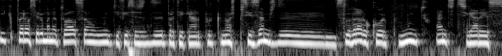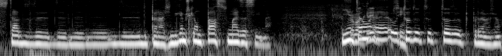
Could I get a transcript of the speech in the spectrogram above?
e que para o ser humano atual são muito difíceis de praticar porque nós precisamos de celebrar o corpo muito antes de chegar a esse estado de, de, de, de paragem. Digamos que é um passo mais acima. E então, uh, o, todo, todo, todo, perdão, João,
